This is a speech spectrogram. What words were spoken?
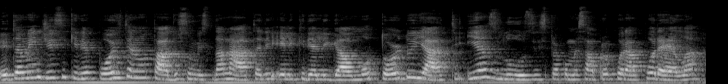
Ele também disse que depois de ter notado o sumiço da Natalie, ele queria ligar o motor do iate e as luzes para começar a procurar por ela,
